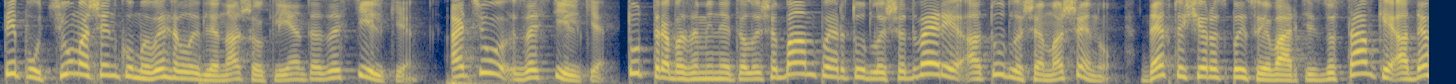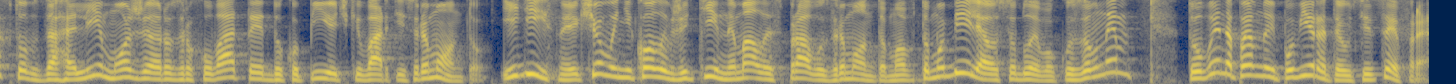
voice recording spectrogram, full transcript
Типу, цю машинку ми виграли для нашого клієнта за стільки. А цю за стільки. Тут треба замінити лише бампер, тут лише двері, а тут лише машину. Дехто ще розписує вартість доставки, а дехто взагалі може розрахувати до копійочки вартість ремонту. І дійсно, якщо ви ніколи в житті не мали справу з ремонтом автомобіля, особливо кузовним, то ви напевно і повірите у ці цифри.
